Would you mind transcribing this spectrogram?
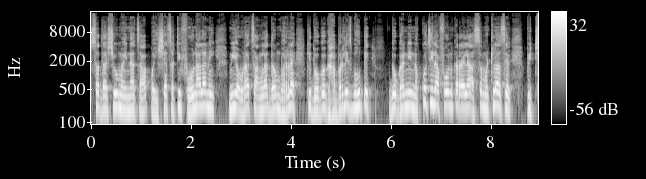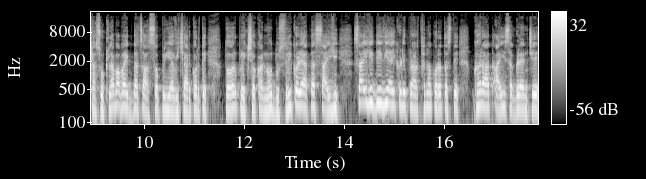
सदाशिव महिन्याचा पैशासाठी फोन आला नाही. मी एवढा चांगला दम भरला आहे की दोघं घाबरलेच बहुतेक. दोघांनी नकोच हिला फोन करायला असं म्हटलं असेल. पिच्छा सुटला बाबा एकदाचा असं प्रिया विचार करते. तर प्रेक्षकांनो दुसरीकडे आता सायली. सायली देवी आईकडे प्रार्थना करत असते. घरात आई सगळ्यांचे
